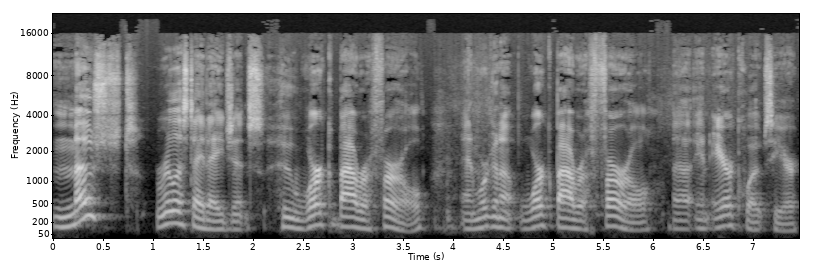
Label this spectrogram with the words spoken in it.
most real estate agents who work by referral, and we're going to work by referral uh, in air quotes here,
